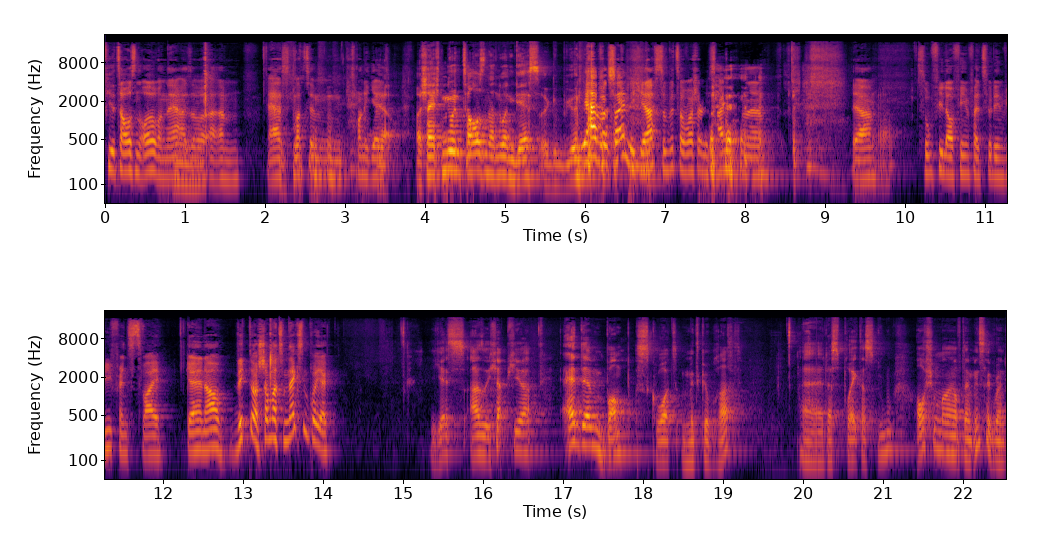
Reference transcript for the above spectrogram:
4.000 Euro. Ne? Mhm. Also ähm, ja, ist trotzdem eine Tonne Geld. Ja, wahrscheinlich nur ein Tausender, nur ein Gas-Gebühren. Ja, wahrscheinlich, ja. So wird es auch wahrscheinlich sein. ja, so viel auf jeden Fall zu den V-Friends 2. Genau. Victor, schau mal zum nächsten Projekt. Yes, also ich habe hier Adam Bomb Squad mitgebracht. Äh, das Projekt hast du auch schon mal auf deinem Instagram,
